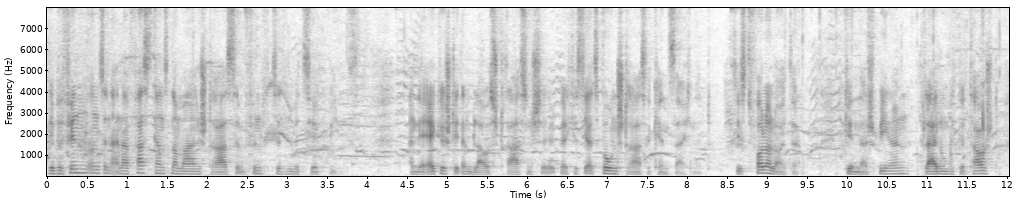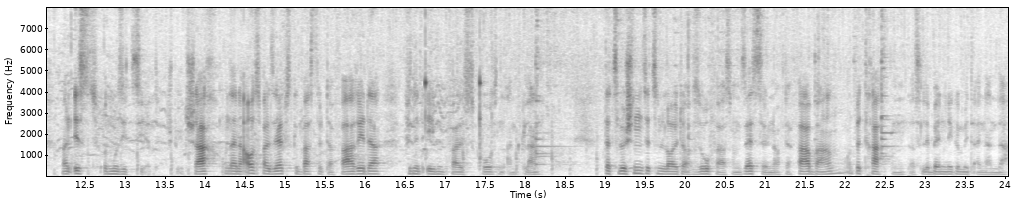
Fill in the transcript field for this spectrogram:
Wir befinden uns in einer fast ganz normalen Straße im 15. Bezirk Wiens. An der Ecke steht ein blaues Straßenschild, welches sie als Wohnstraße kennzeichnet. Sie ist voller Leute. Kinder spielen, Kleidung wird getauscht, man isst und musiziert, spielt Schach und eine Auswahl selbst gebastelter Fahrräder findet ebenfalls großen Anklang. Dazwischen sitzen Leute auf Sofas und Sesseln auf der Fahrbahn und betrachten das lebendige Miteinander.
